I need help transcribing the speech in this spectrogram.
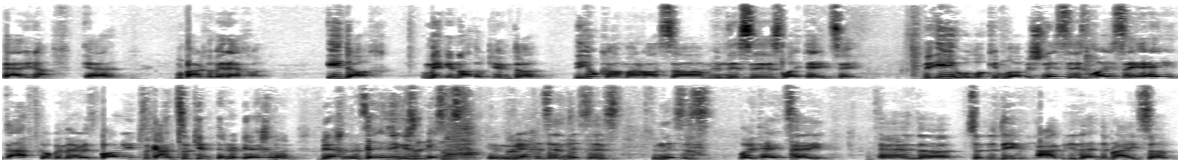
Bad enough, yeah? Mufarish Lo Beit Echad. Idach, we make another kimta. The iu kamar hasam, and this is loiteid say. The iu lukim la b'shnisis say, hey, dafko b'meres bari, ganze kimta, Rabbi Yechanan, Rabbi Yechanan says anything, is misses, and Rabbi Yechanan says misses, and this is loiteid say, and uh, so the dig, I did that in the brayso.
